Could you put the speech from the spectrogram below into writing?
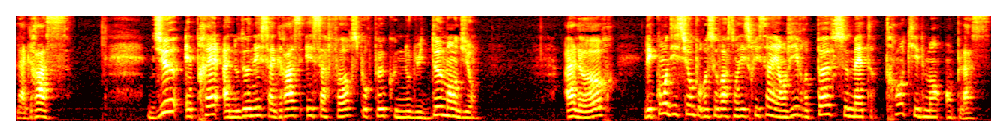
la grâce. Dieu est prêt à nous donner sa grâce et sa force pour peu que nous lui demandions. Alors, les conditions pour recevoir son Esprit Saint et en vivre peuvent se mettre tranquillement en place.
